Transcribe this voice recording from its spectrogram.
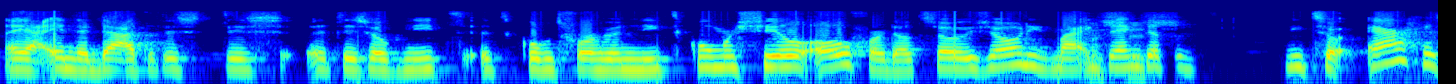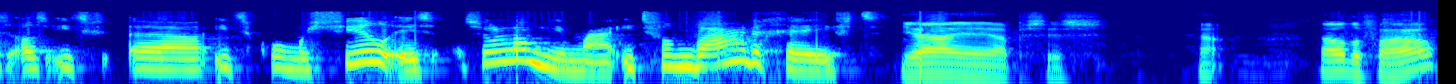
nou ja, inderdaad, het is, het, is, het is ook niet, het komt voor hun niet commercieel over. Dat sowieso niet. Maar Precies. ik denk dat het niet zo erg is als iets, uh, iets commercieel is, zolang je maar iets van waarde geeft. Ja, ja, ja, precies. Helder verhaal.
